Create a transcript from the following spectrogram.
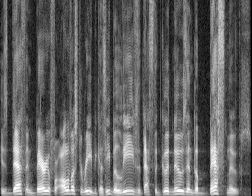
his death and burial for all of us to read because he believes that that's the good news and the best news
